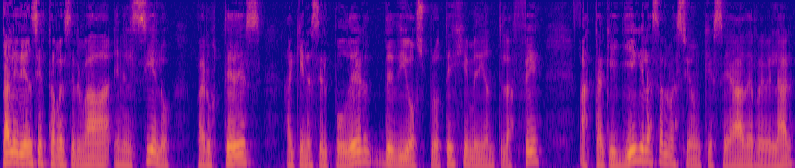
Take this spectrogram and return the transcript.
Tal herencia está reservada en el cielo para ustedes a quienes el poder de Dios protege mediante la fe hasta que llegue la salvación que se ha de revelar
